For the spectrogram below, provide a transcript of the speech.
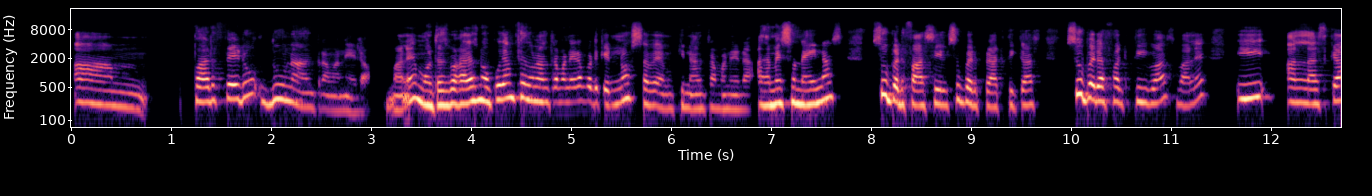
Um, per fer-ho d'una altra manera. Vale? Moltes vegades no ho podem fer d'una altra manera perquè no sabem quina altra manera. A més, són eines superfàcils, superpràctiques, superefectives vale? i en les que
